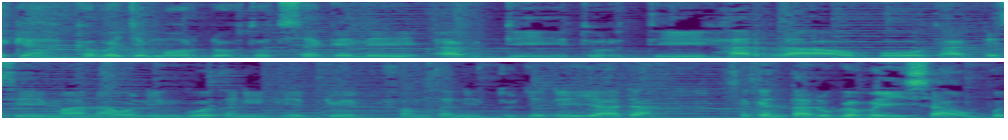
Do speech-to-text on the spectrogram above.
Egaa kabajamoo hordoftoota sagalee abdii turtii har'aa obbo Taaddasee Imaanaa waliin gootaniin hedduu eebbifamtaniittu jedhee yaada. Sagantaa dhuga ba'iisaa obbo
